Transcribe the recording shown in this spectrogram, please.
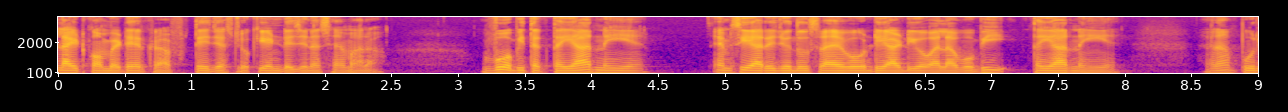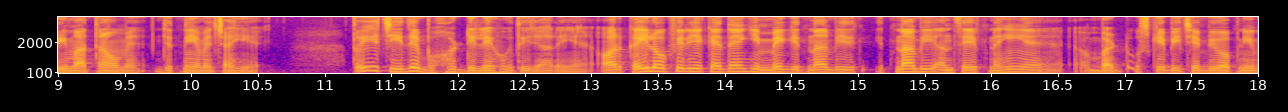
लाइट कॉम्बेट एयरक्राफ्ट तेजस जो कि इंडिजिनस है हमारा, वो अभी तक तैयार नहीं है। एम जो दूसरा है, वो डीआरडीओ वाला, वो भी तैयार नहीं है है ना? पूरी मात्राओं में जितनी हमें चाहिए। तो ये चीज़ें बहुत डिले होती जा रही हैं। और कई लोग फिर ये कहते हैं कि मिग इतना भी इतना भी अनसेफ नहीं है बट उसके पीछे भी वो अपनी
